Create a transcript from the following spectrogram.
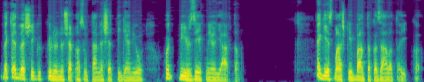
de kedvességük különösen azután esett igen jól, hogy birzéknél jártam. Egész másképp bántak az állataikkal.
